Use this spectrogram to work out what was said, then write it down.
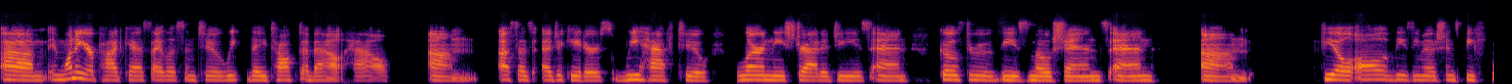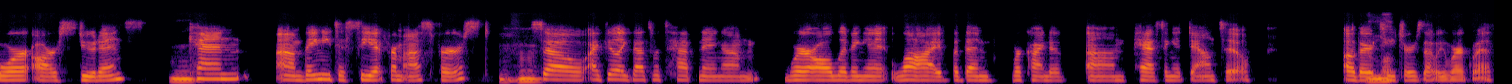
um, in one of your podcasts I listened to, we they talked about how um, us as educators we have to learn these strategies and go through these motions and um, feel all of these emotions before our students mm. can. Um, they need to see it from us 1st mm-hmm. So I feel like that's what's happening. Um, we're all living it live, but then we're kind of um, passing it down to other lo- teachers that we work with.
